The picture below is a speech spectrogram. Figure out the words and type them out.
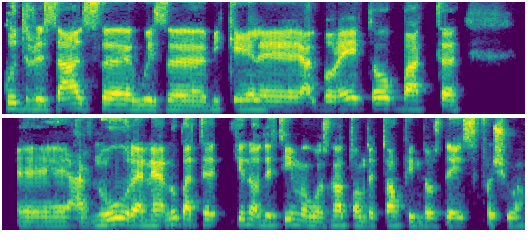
good results uh, with uh, Michele Alboreto, but uh, and Arnoux, but you know the team was not on the top in those days for sure.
